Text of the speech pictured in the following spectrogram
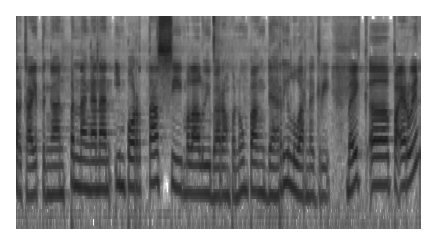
terkait dengan penanganan importasi melalui barang penumpang dari luar negeri. Baik uh, Pak Erwin,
